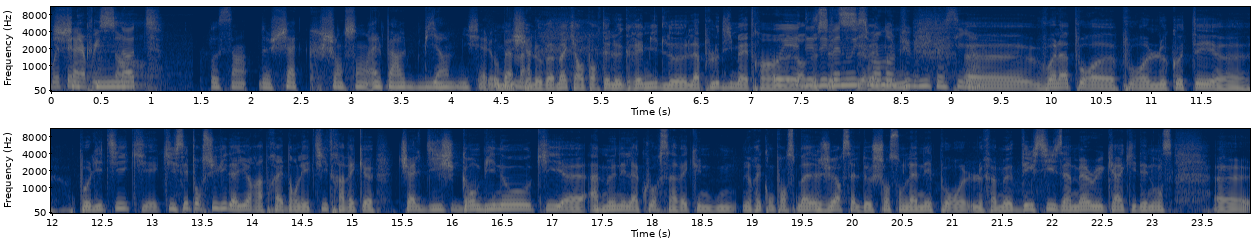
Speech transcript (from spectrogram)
within chaque note au sein de chaque chanson. Elle parle bien, Michelle Obama. Michelle Obama qui a remporté le Grammy de l'applaudimètre hein, oui, de des cette évanouissements dans le public aussi. hein. Euh, voilà pour, euh, pour le côté euh, politique, qui s'est poursuivi d'ailleurs après dans les titres avec euh, Childish Gambino, qui euh, a mené la course avec une, récompense majeure, celle de chanson de l'année pour le fameux This is America, qui dénonce euh,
